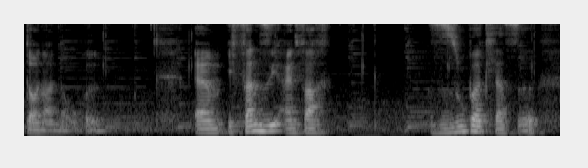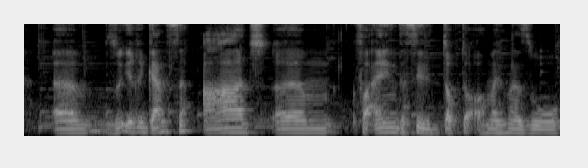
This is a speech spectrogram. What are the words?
Donna Noble. Ähm, ich fand sie einfach super klasse. ähm, so ihre ganze Art, ähm, vor allen Dingen, dass sie den Doktor auch manchmal so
